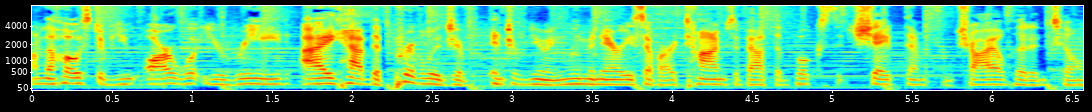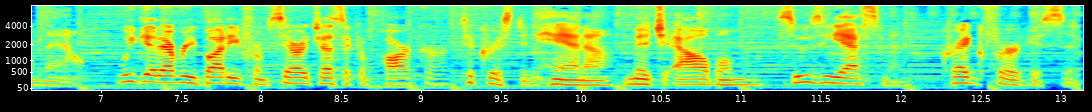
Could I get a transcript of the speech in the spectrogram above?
I'm the host of You Are What You Read. I have the privilege of interviewing luminaries of our times about the books that shaped them from childhood until now. We get everybody from Sarah Jessica Parker to Kristin Hannah, Mitch Albom, Susie Essman, Craig Ferguson,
